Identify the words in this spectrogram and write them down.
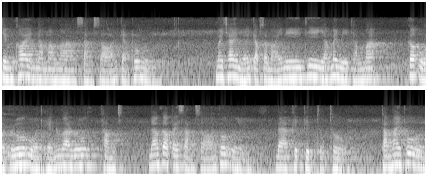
จึงค่อยนำเอามาสั่งสอนแก่ผู้อื่น ไม่ใช่เหมือนกับสมัยนี้ที่ยังไม่มีธรรมะ ก็อวดรู้อวดเห็นว่ารู้ทำแล้วก็ไปสั่งสอนผู้อื่น แบบผิดผิดถูกถูกทำให้ผู้อื่น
